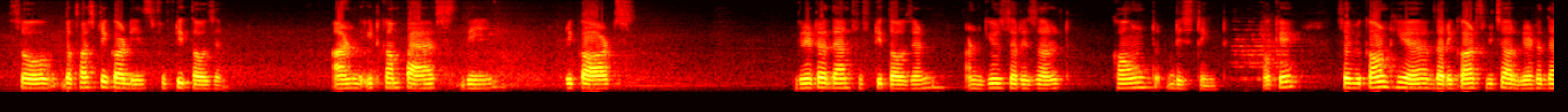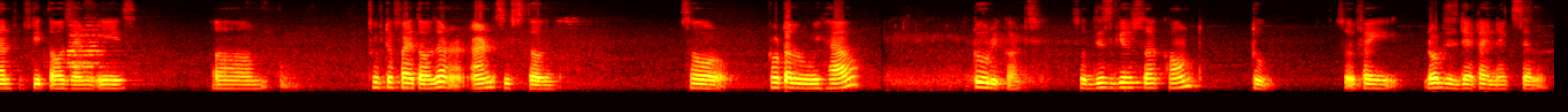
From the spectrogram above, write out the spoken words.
So the first record is 50000 and it compares the records greater than 50000 and gives the result count distinct. Okay? So if you count here the records which are greater than 50000 is um, 55000 and 60000 so total we have two records. So this gives the count 2 so if I load this data in Excel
